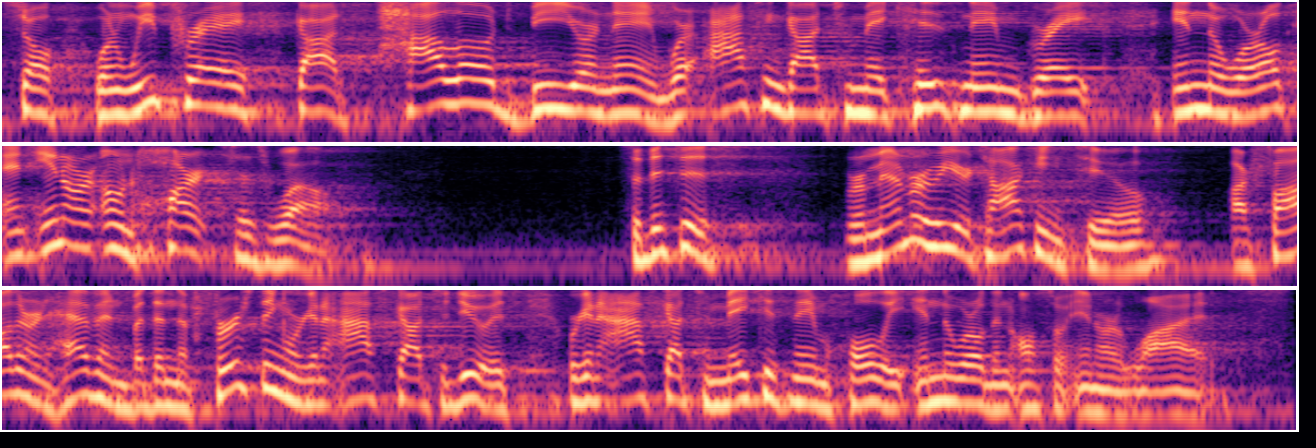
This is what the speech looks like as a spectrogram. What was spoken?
So when we pray, God, hallowed be your name, we're asking God to make his name great in the world and in our own hearts as well. So this is remember who you're talking to, our Father in heaven, but then the first thing we're going to ask God to do is we're going to ask God to make his name holy in the world and also in our lives.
